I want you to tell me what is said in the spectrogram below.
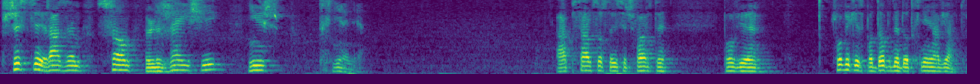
Wszyscy razem są lżejsi niż tchnienie. A psalm 144 powie, człowiek jest podobny do tchnienia wiatru.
